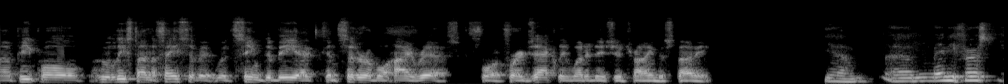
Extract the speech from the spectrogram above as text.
uh, people who, at least on the face of it, would seem to be at considerable high risk for, for exactly what it is you're trying to study? Yeah, um, maybe first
